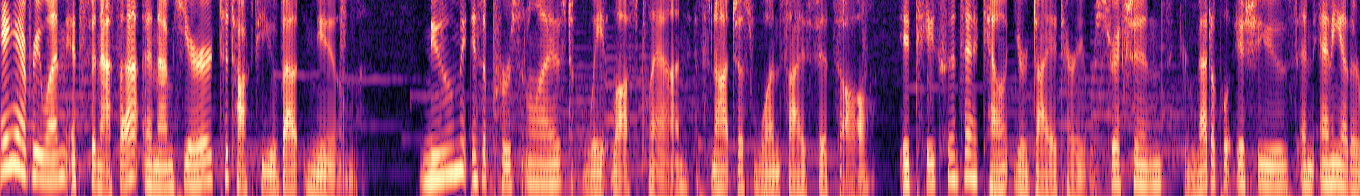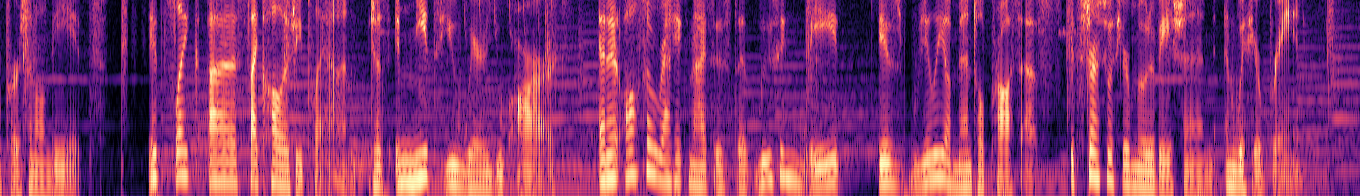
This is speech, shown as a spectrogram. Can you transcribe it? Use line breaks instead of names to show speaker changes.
Hey everyone, it's Vanessa, and I'm here to talk to you about Noom. Noom is a personalized weight loss plan. It's not just one size fits all. It takes into account your dietary restrictions, your medical issues, and any other personal needs. It's like a psychology plan, just it meets you where you are. And it also recognizes that losing weight is really a mental process. It starts with your motivation and with your brain.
